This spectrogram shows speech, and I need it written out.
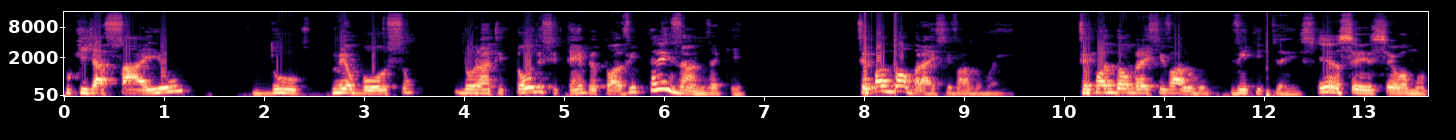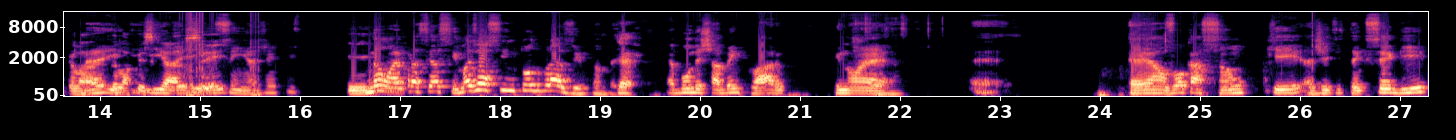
o que já saiu do meu bolso durante todo esse tempo, eu estou há 23 anos aqui. Você pode dobrar esse valor aí. Você pode dobrar esse valor, 23. Eu sei seu amor pela, né? pela E- pesquisa, e aí, eu sei. assim, a gente E- não é para ser assim, mas é assim em todo o Brasil também. É. É bom deixar bem claro que não é, é é uma vocação que a gente tem que seguir,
